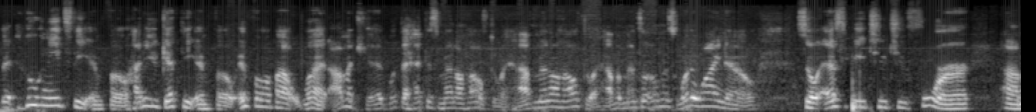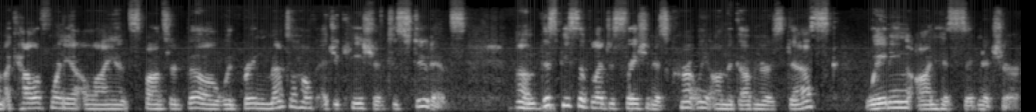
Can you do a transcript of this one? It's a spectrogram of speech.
But who needs the info? How do you get the info? Info about what? I'm a kid. What the heck is mental health? Do I have mental health? Do I have a mental illness? What do I know? So SB224, um, a California Alliance sponsored bill, would bring mental health education to students. Um, this piece of legislation is currently on the governor's desk waiting on his signature.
